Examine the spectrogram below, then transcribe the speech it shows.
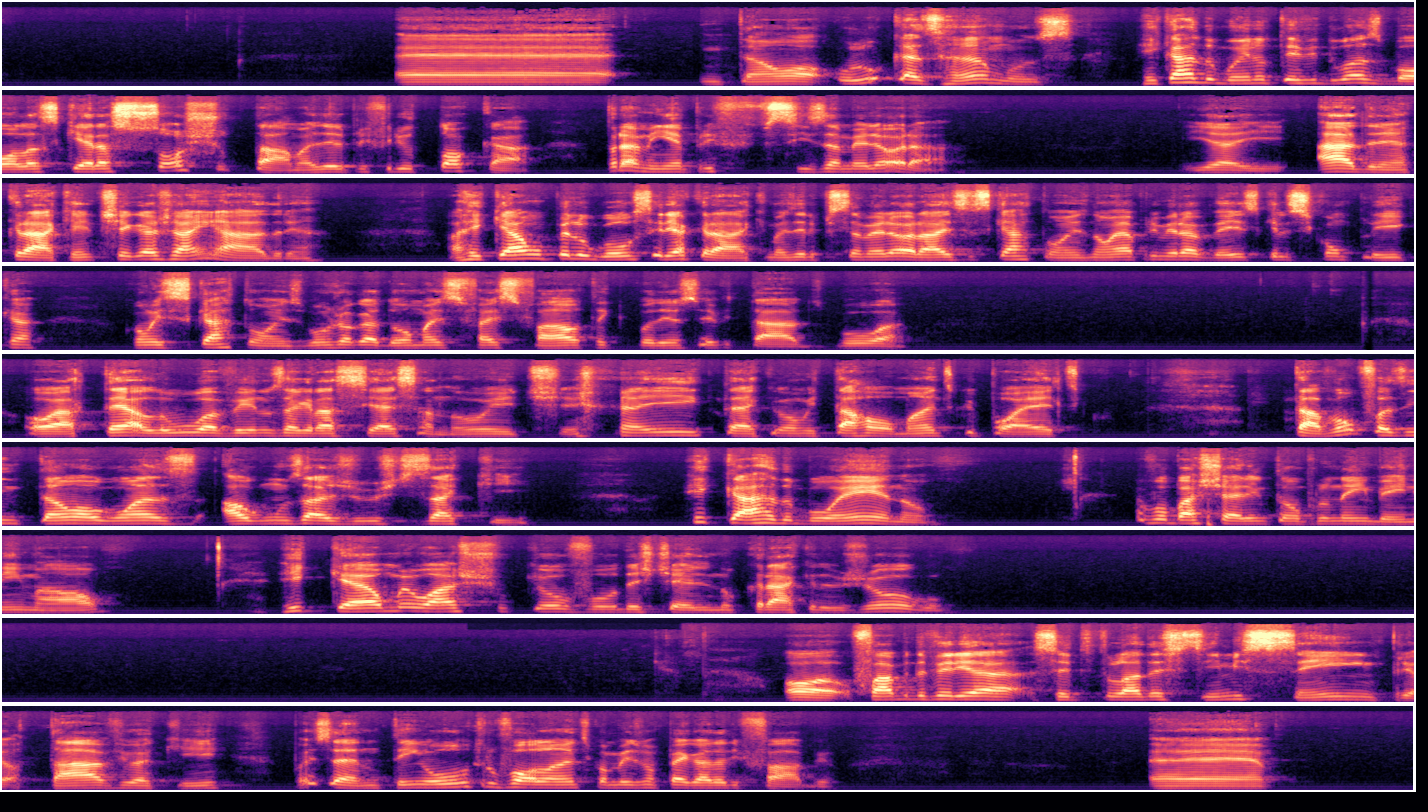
É, então, ó, o Lucas Ramos, Ricardo Bueno teve duas bolas que era só chutar, mas ele preferiu tocar. Para mim, é precisa melhorar. E aí? Adrian, craque. A gente chega já em Adrian. A Riquelme pelo gol seria craque, mas ele precisa melhorar esses cartões. Não é a primeira vez que ele se complica com esses cartões. Bom jogador, mas faz falta que poderiam ser evitados. Boa. Ó, até a lua veio nos agraciar essa noite. Eita, que homem tá romântico e poético. Tá, vamos fazer então algumas, alguns ajustes aqui. Ricardo Bueno, eu vou baixar ele então para o nem bem nem mal. Riquelme, eu acho que eu vou deixar ele no craque do jogo. Ó, o Fábio deveria ser titular desse time sempre, Otávio aqui. Pois é, não tem outro volante com a mesma pegada de Fábio. É,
